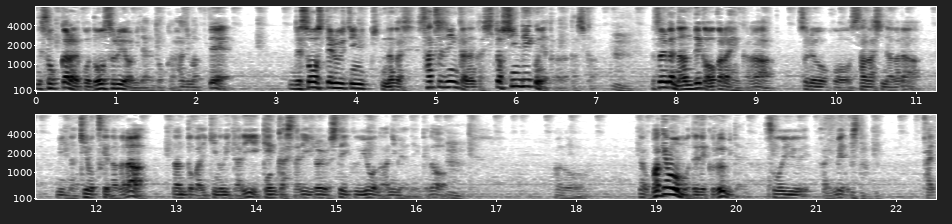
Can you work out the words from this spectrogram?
でそこからこうどうするよみたいなとこから始まってでそうしてるうちにちょっとなんか殺人かなんか人死んでいくんやったかな確か。うん。それが何でか分からへんからそれをこう探しながらみんな気をつけながらなんとか生き抜いたり喧嘩したりいろいろしていくようなアニメやねんけど、うん。あのなんか化け物も出てくる？みたいな。そういうアニメでした。はい、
